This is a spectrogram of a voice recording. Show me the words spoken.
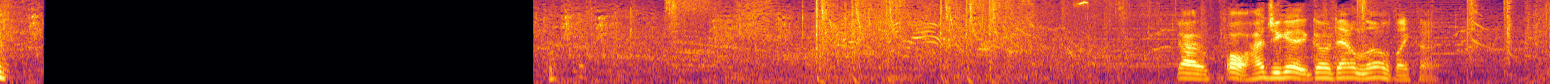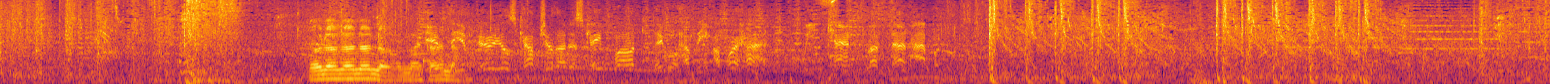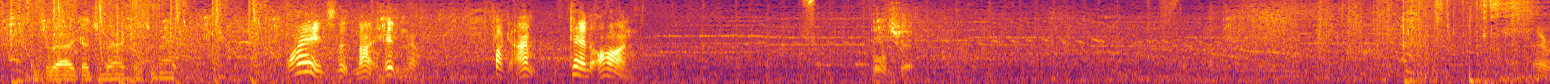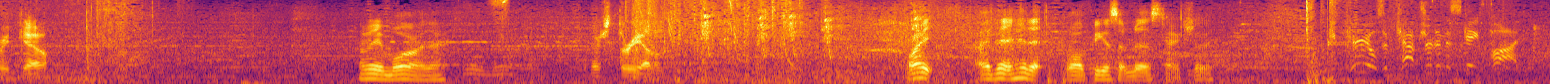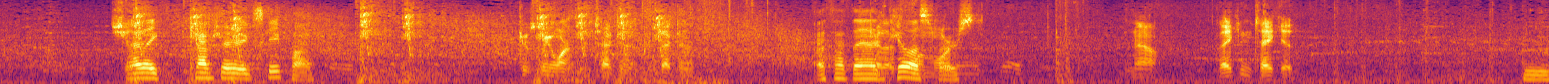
Got him. Oh, how'd you get go down low like that? No, no, no, no, no. I'm not If gonna the die. Imperials capture that escape pod, they will have the upper hand. We can't let that happen. Your back, got your back, got your back. Why is it not hitting them? Fuck, I'm dead on. Bullshit. There we go. How many more are there? There's three of them. Why? I didn't hit it. Well, because I missed, actually. Shit. How they capture an escape pod? Because we weren't protecting it, protecting it. I thought they Okay, had to kill us more. first. No. They can take it. Hmm.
